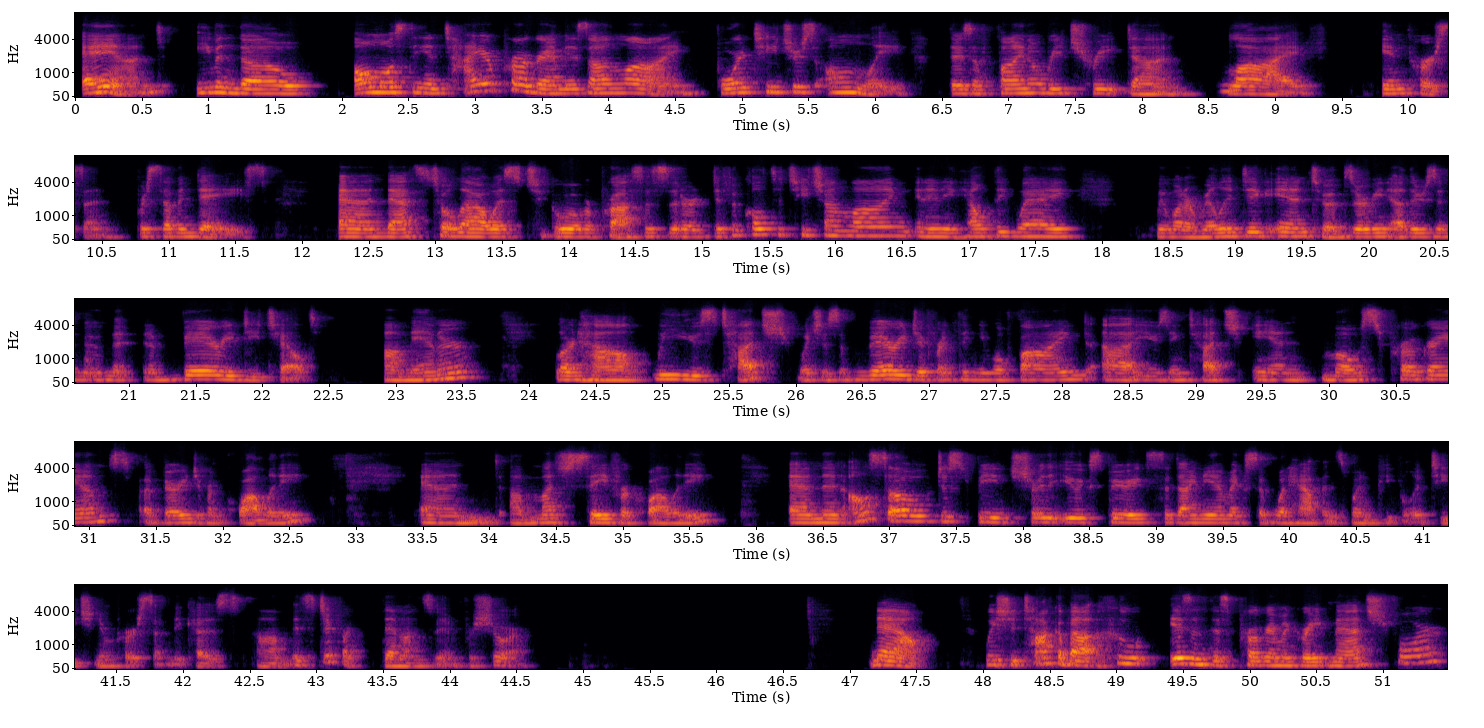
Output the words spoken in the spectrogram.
And even though almost the entire program is online for teachers only. There's a final retreat done live in person for seven days. And that's to allow us to go over processes that are difficult to teach online in any healthy way. We want to really dig into observing others in movement in a very detailed uh, manner. Learn how we use touch, which is a very different thing you will find uh, using touch in most programs, a very different quality and a much safer quality. And then also just be sure that you experience the dynamics of what happens when people are teaching in person because um, it's different than on Zoom for sure. Now, we should talk about who isn't this program a great match for.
